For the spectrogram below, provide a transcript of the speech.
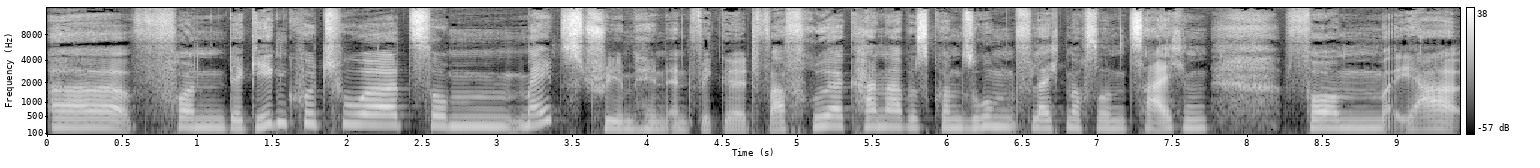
äh, von der Gegenkultur zum Mainstream hin entwickelt. War früher Cannabiskonsum vielleicht noch so ein Zeichen vom, ja,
